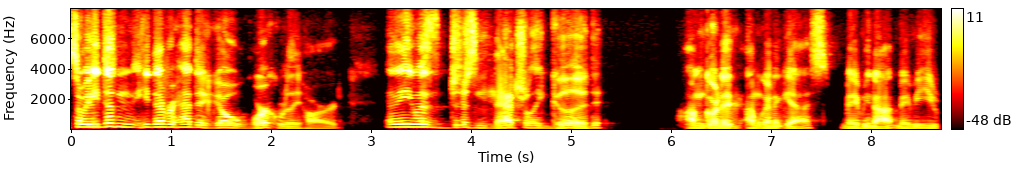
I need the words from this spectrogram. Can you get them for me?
So he doesn't. He never had to go work really hard, and he was just naturally good. I'm gonna. I'm gonna guess. Maybe not. Maybe he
